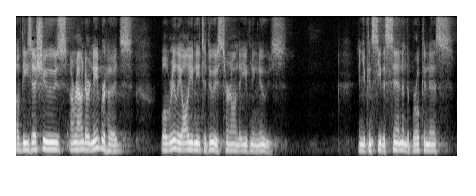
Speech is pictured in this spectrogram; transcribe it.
of these issues around our neighborhoods, well, really all you need to do is turn on the evening news. And you can see the sin and the brokenness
